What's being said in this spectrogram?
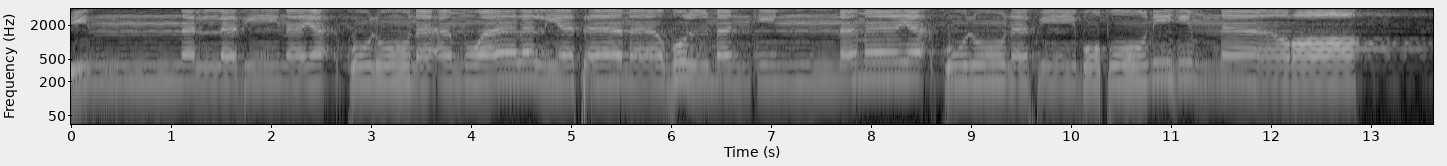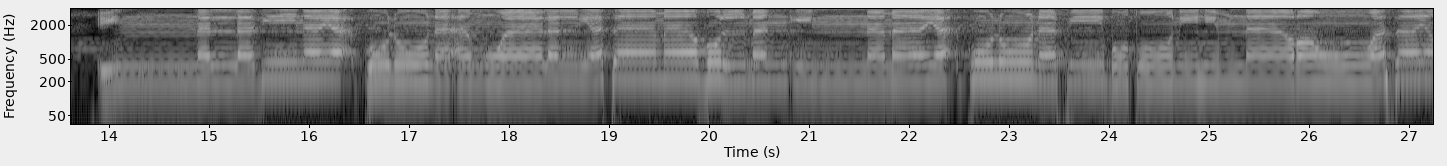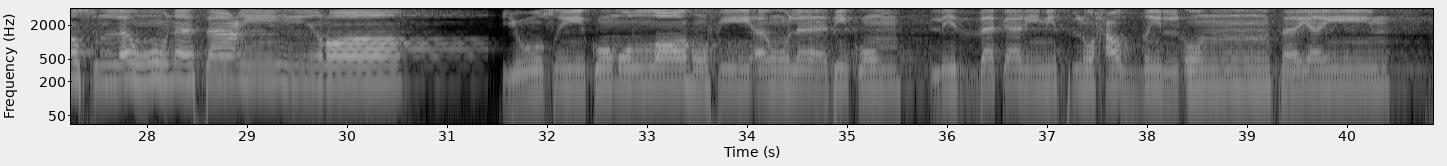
إِنَّ الَّذِينَ يَأْكُلُونَ أَمْوَالَ الْيَتَامَى ظُلْمًا إِنَّمَا يَأْكُلُونَ فِي بُطُونِهِمْ نَارًا إِنَّ الَّذِينَ يَأْكُلُونَ أَمْوَالَ الْيَتَامَى ظُلْمًا إِنَّمَا يَأْكُلُونَ فِي بُطُونِهِمْ نَارًا وَسَيَصْلَوْنَ سَعِيرًا يُوصِيكُمُ اللَّهُ فِي أَوْلَادِكُمْ لِلذَّكَرِ مِثْلُ حَظِّ الْأُنثَيَيْنِ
